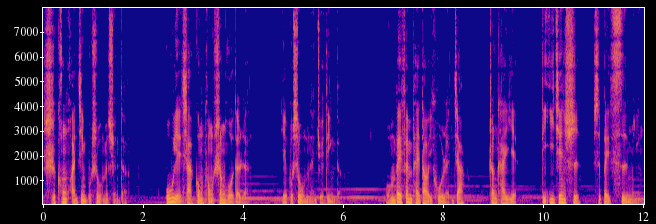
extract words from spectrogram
时空环境不是我们选的，屋檐下共同生活的人也不是我们能决定的。我们被分派到一户人家，睁开眼，第一件事是被赐名，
